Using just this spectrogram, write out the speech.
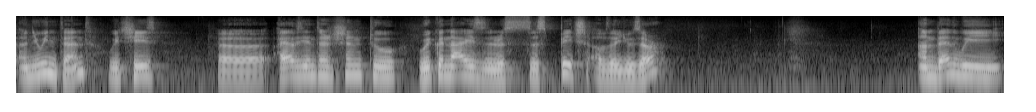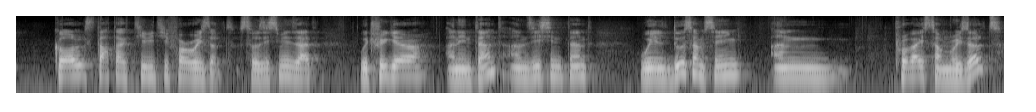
a new intent, which is uh, I have the intention to recognize the, the speech of the user. And then we call start activity for result. So this means that we trigger an intent and this intent will do something and provide some result.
